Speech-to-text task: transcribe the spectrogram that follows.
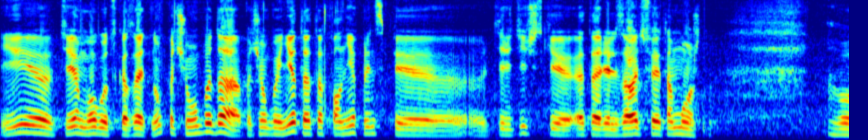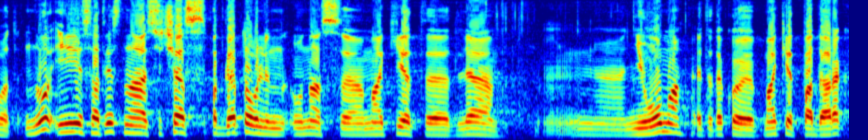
и те могут сказать, ну почему бы да, почему бы и нет, это вполне, в принципе, теоретически это реализовать все это можно. Вот. Ну и, соответственно, сейчас подготовлен у нас э, макет э, для Неома. Это такой макет-подарок.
